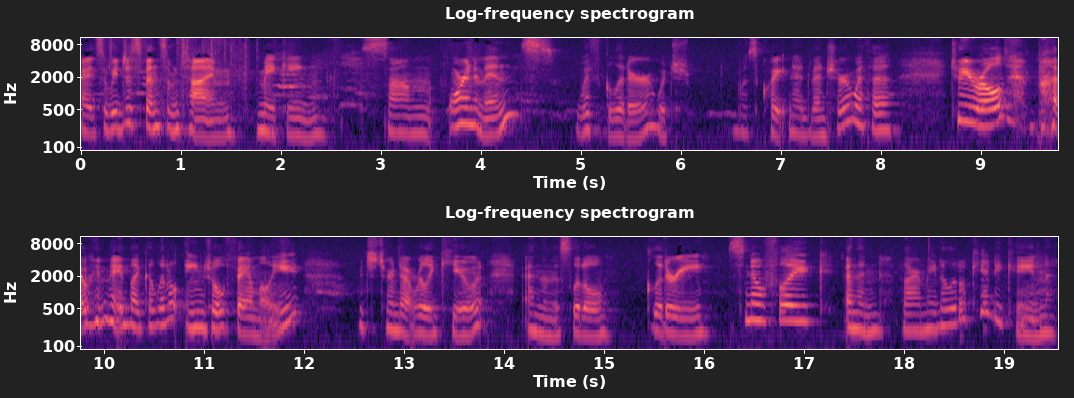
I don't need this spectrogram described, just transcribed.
right, so we just spent some time making some ornaments with glitter, which was quite an adventure with a two-year-old, but we made like a little angel family, which turned out really cute. And then this little glittery snowflake. And then Lara made a little candy cane,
